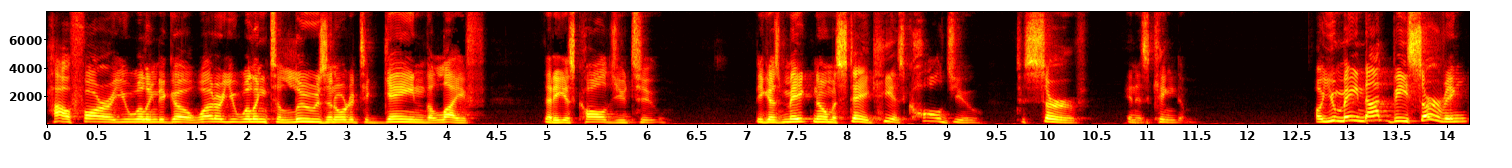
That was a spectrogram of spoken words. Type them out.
How far are you willing to go? What are you willing to lose in order to gain the life that He has called you to? Because make no mistake, He has called you to serve in his kingdom. Oh, you may not be serving,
